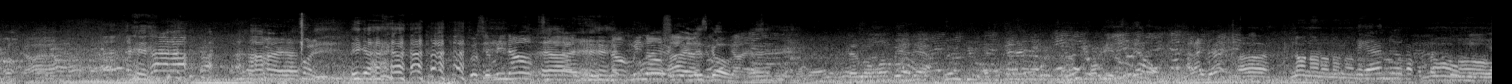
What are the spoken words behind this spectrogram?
Oh, All right. Listen, me now. No, me now. All right, let's go. Uh, no, no, no, no, no. No, no.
